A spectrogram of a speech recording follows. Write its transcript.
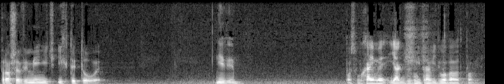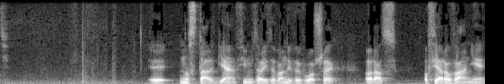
Proszę wymienić ich tytuły. Nie wiem. Posłuchajmy, jak brzmi prawidłowa odpowiedź. Y, Nostalgia, film zrealizowany we Włoszech oraz Ofiarowanie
